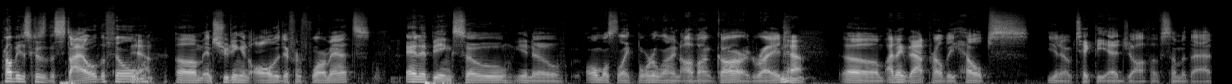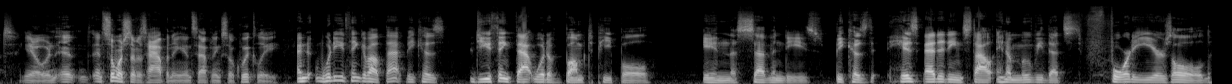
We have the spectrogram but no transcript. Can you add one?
probably just because of the style of the film Yeah. um, and shooting in all the different formats and it being so you know almost like borderline avant-garde, right? Yeah. Um, I think that probably helps you know take the edge off of some of that. You know, and and, and so much stuff is happening and it's happening so quickly. And what do you think about that? Because do you think that would have bumped people in the 70s? Because his editing style in a movie that's 40 years old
